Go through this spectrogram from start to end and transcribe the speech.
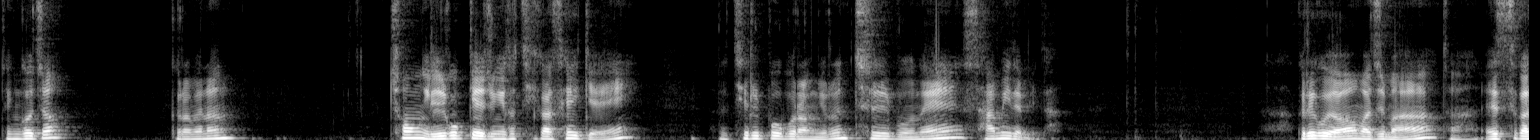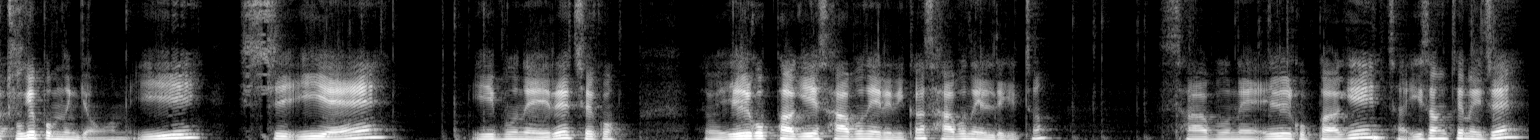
된 거죠. 그러면은 총 7개 중에서 T가 3개. T를 뽑을 확률은 7분의 3이 됩니다. 그리고요, 마지막. 자, S가 두개 뽑는 경우. 2, C2에 2분의 1의 제곱. 1 곱하기 4분의 1이니까 4분의 1 되겠죠. 4분의 1 곱하기, 자, 이 상태는 이제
